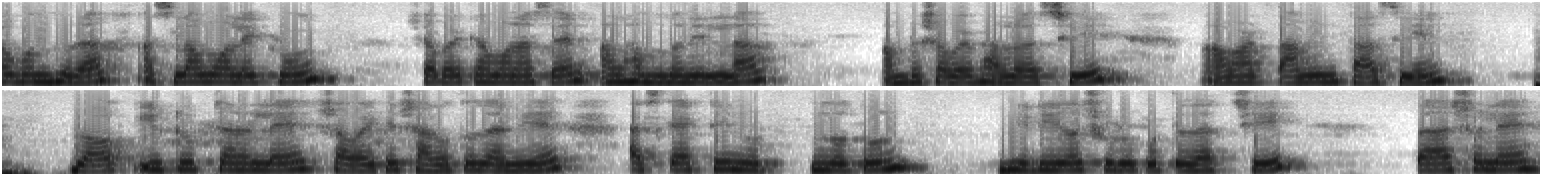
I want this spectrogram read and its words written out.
হ্যালো বন্ধুরা, আসসালামু আলাইকুম। সবাই কেমন আছেন? আলহামদুলিল্লাহ, আমরা সবাই ভালো আছি। আমার তামিম তাসিন ব্লগ ইউটিউব চ্যানেলে সবাইকে স্বাগত জানিয়ে আজকে একটি নত- নতুন ভিডিও শুরু করতে যাচ্ছি। তা আসলে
